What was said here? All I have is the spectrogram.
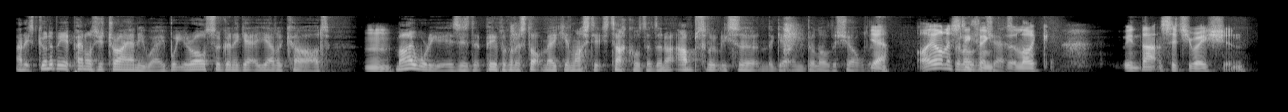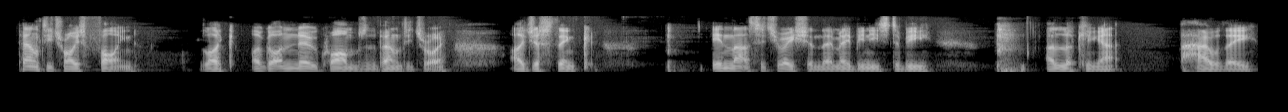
and it's going to be a penalty try anyway, but you're also going to get a yellow card. Mm. My worry is is that people are going to stop making last ditch tackles if they're not absolutely certain they're getting below the shoulder. Yeah, I honestly think that like in that situation, penalty try is fine. Like I've got no qualms with the penalty try. I just think in that situation there maybe needs to be a looking at how they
